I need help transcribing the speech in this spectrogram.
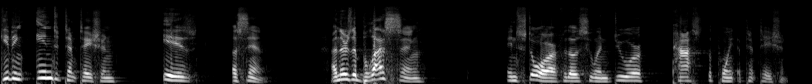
Giving into temptation is a sin. And there's a blessing in store for those who endure past the point of temptation.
